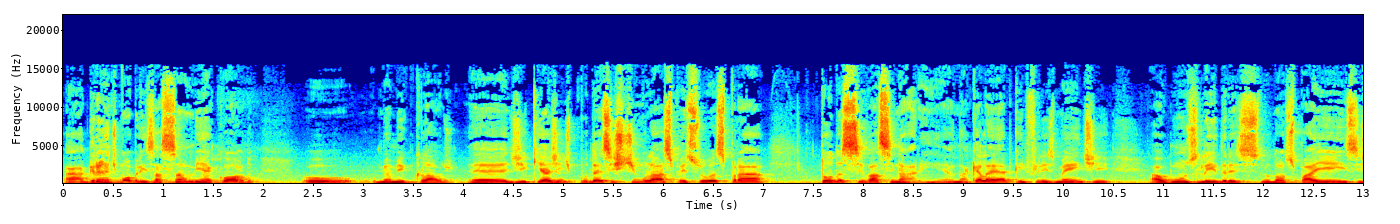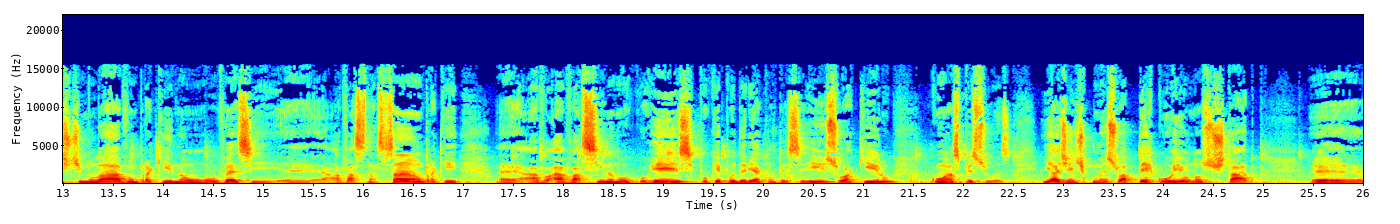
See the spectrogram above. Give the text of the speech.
a grande mobilização, me recordo, o, meu amigo Cláudio, de que a gente pudesse estimular as pessoas para todas se vacinarem. Naquela época, infelizmente, alguns líderes do nosso país estimulavam para que não houvesse é, a vacinação, para que é, a, a, vacina não ocorresse, porque poderia acontecer isso ou aquilo com as pessoas. E a gente começou a percorrer o nosso estado, é,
